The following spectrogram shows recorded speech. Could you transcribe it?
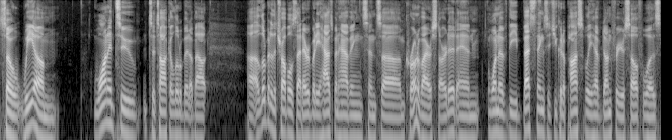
So we um wanted to to talk a little bit about uh, a little bit of the troubles that everybody has been having since um, coronavirus started, and one of the best things that you could have possibly have done for yourself was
